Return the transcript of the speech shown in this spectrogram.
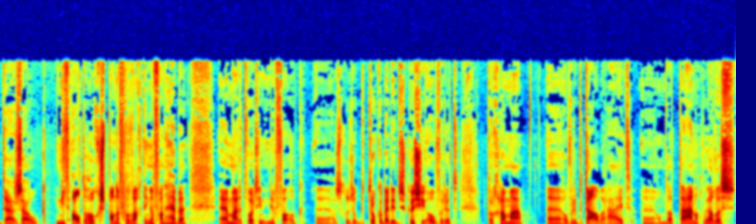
daar zou ik niet al te hoog gespannen verwachtingen van hebben. Uh, maar het wordt in ieder geval ook, uh, als het goed is, ook betrokken bij de discussie over het programma uh, over de betaalbaarheid. omdat daar nog wel eens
